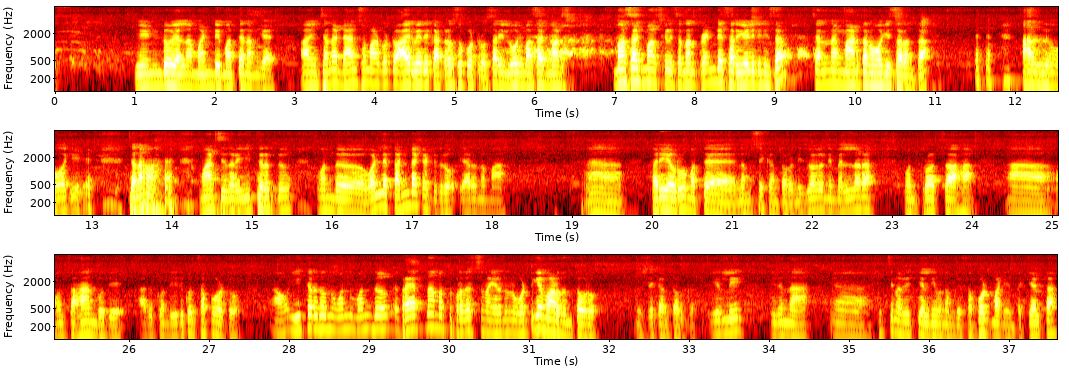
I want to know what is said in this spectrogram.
ಹಿಂಡು ಎಲ್ಲ ಮಂಡಿ ಮತ್ತೆ ನಮಗೆ ಚೆನ್ನಾಗಿ ಡ್ಯಾನ್ಸ್ ಮಾಡಿಬಿಟ್ಟು ಆಯುರ್ವೇದಿಕ್ ಅಡ್ರೆಸ್ಸು ಕೊಟ್ಟರು ಸರ್, ಇಲ್ಲಿ ಹೋಗಿ ಮಸಾಜ್ ಮಾಡಿಸ್. ಮಸಾಜ್ ಮಾಡಿಸ್ಕೊಳ್ಳಿ ಸರ್. ನನ್ನ ಫ್ರೆಂಡೇ ಸರ್ ಹೇಳಿದ್ದೀನಿ ಸರ್. ಚೆನ್ನಾಗಿ ಮಾಡ್ತಾನೆ ಹೋಗಿ ಸರ್ ಅಂತ. ಅಲ್ಲಿ ಹೋಗಿ ಚೆನ್ನಾಗಿ ಮಾಡಿಸಿದ್ದಾರೆ. ಈ ಥರದ್ದು ಒಂದು ಒಳ್ಳೆ ತಂಡ ಕಟ್ಟಿದ್ರು. ಯಾರು ನಮ್ಮ ಹರಿ ಅವರು ಮತ್ತು ನಮ್ಮ ಶ್ರೀಕಾಂತ್ ಅವರು. ನಿಜವಾಗ್ಲೂ ನಿಮ್ಮೆಲ್ಲರ ಒಂದು ಪ್ರೋತ್ಸಾಹ ಒಂದು ಸಹಾನುಭೂತಿ, ಅದಕ್ಕೊಂದು, ಇದಕ್ಕೊಂದು ಸಪೋರ್ಟು ಈ ಥರದೊಂದು ಒಂದು ಒಂದು ಪ್ರಯತ್ನ ಮತ್ತು ಪ್ರದರ್ಶನ ಎರಡನ್ನು ಒಟ್ಟಿಗೆ ಮಾಡಿದಂಥವ್ರು. ಶ್ರೀಕಾಂತ್ ಅವ್ರಿಗೆ. ಇರಲಿ, ಇದನ್ನು ಹೆಚ್ಚಿನ ರೀತಿಯಲ್ಲಿ ನೀವು ನಮಗೆ ಸಪೋರ್ಟ್ ಮಾಡಿ ಅಂತ ಕೇಳ್ತಾ,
